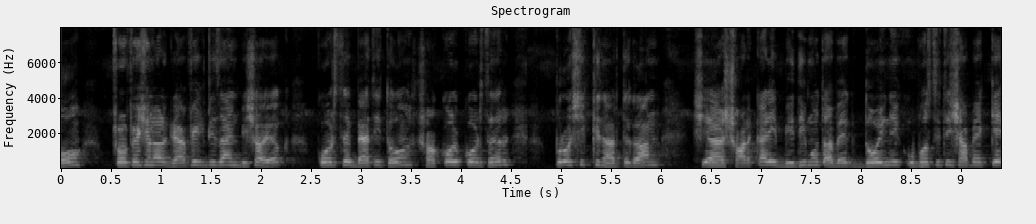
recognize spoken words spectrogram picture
ও প্রফেশনাল গ্রাফিক ডিজাইন বিষয়ক কোর্সে ব্যতীত সকল কোর্সের প্রশিক্ষণার্থীগণ সরকারি বিধি মোতাবেক দৈনিক উপস্থিতি সাপেক্ষে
